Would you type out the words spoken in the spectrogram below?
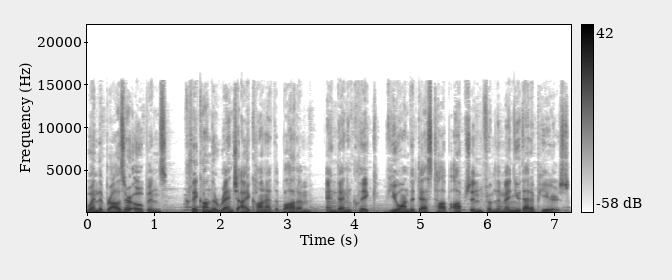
When the browser opens, click on the wrench icon at the bottom and then click View on the Desktop option from the menu that appears.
